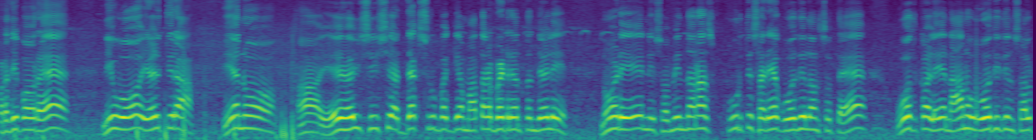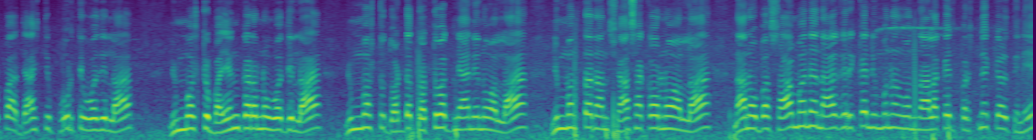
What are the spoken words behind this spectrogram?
ಪ್ರದೀಪ್ ಅವರೇ. ನೀವು ಹೇಳ್ತೀರಾ? ಏನು? ಎ ಐ ಸಿ ಸಿ ಅಧ್ಯಕ್ಷರ ಬಗ್ಗೆ ಮಾತಾಡಬೇಡ್ರಿ ಅಂತಂದೇಳಿ. ನೋಡಿ ನೀವು ಸಂವಿಧಾನ ಪೂರ್ತಿ ಸರಿಯಾಗಿ ಓದಿಲ್ಲ ಅನಿಸುತ್ತೆ. ಓದ್ಕೊಳ್ಳಿ ನಾನು ಓದಿದ್ದೀನಿ ಸ್ವಲ್ಪ, ಜಾಸ್ತಿ ಪೂರ್ತಿ ಓದಿಲ್ಲ. ನಿಮ್ಮಷ್ಟು ಭಯಂಕರನೂ ಓದಿಲ್ಲ. ನಿಮ್ಮಷ್ಟು ದೊಡ್ಡ ತತ್ವಜ್ಞಾನಿನೂ ಅಲ್ಲ. ನಿಮ್ಮಂಥ ನಾನು ಶಾಸಕನೂ ಅಲ್ಲ. ನಾನೊಬ್ಬ ಸಾಮಾನ್ಯ ನಾಗರಿಕ, ನಿಮ್ಮನ್ನು ಒಂದು ನಾಲ್ಕೈದು ಪ್ರಶ್ನೆ ಕೇಳ್ತೀನಿ.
